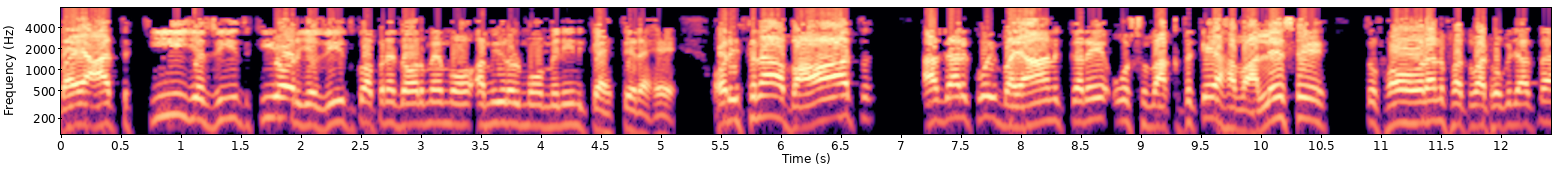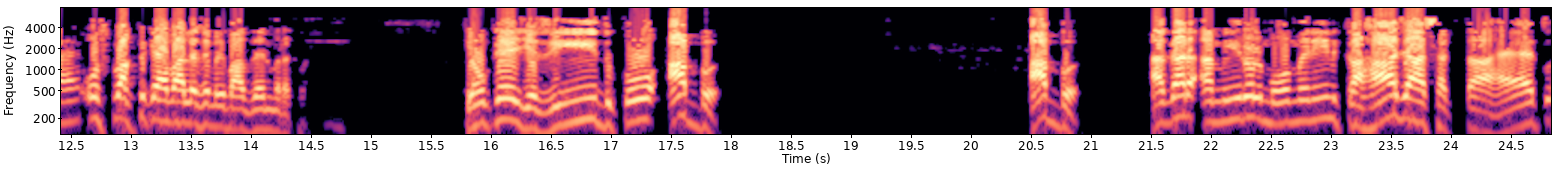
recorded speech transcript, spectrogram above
بیعت کی، یزید کی اور یزید کو اپنے دور میں امیر المومنین کہتے رہے۔ اور اتنا بات اگر کوئی بیان کرے اس وقت کے حوالے سے تو فوراً فتوا ٹھوک جاتا ہے۔ اس وقت کے حوالے سے میری بات ذہن میں رکھنا کیونکہ یزید کو اب اب اگر امیر المومنین کہا جا سکتا ہے، تو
